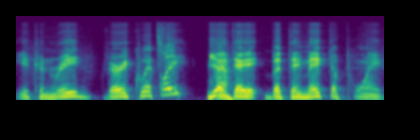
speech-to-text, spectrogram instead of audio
you can read very quickly. Yeah. but they but they make the point.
